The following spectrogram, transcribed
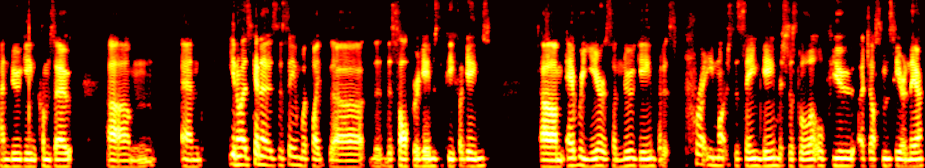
a new game comes out, um, and you know it's kind of it's the same with like the, the the soccer games, the FIFA games. Um, every year it's a new game, but it's pretty much the same game. It's just a little few adjustments here and there.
